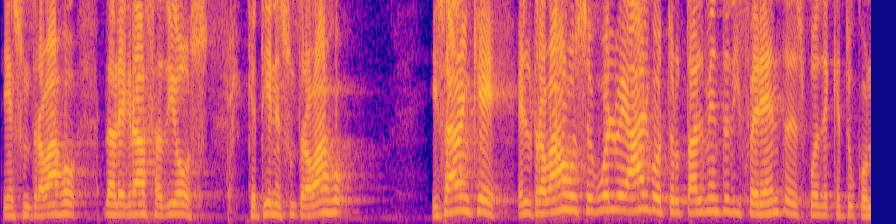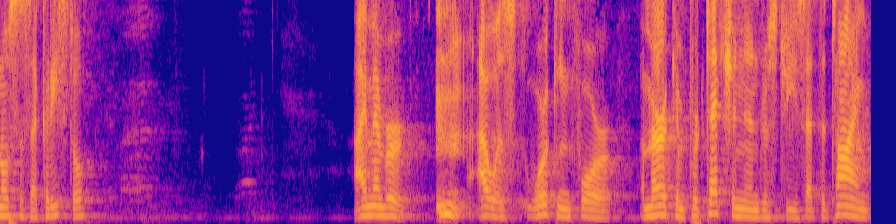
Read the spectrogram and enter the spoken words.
Tienes un trabajo, dale gracias a Dios que tienes un trabajo. Y saben que el trabajo se vuelve algo totalmente diferente después de que tú conoces a Cristo. I remember I was working for American Protection Industries at the time.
